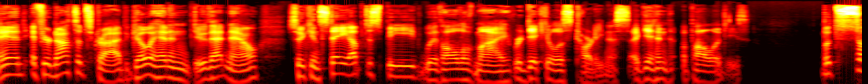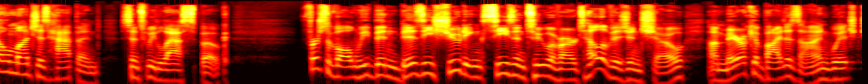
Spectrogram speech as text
And if you're not subscribed, go ahead and do that now so you can stay up to speed with all of my ridiculous tardiness. Again, apologies. But so much has happened since we last spoke. First of all, we've been busy shooting season two of our television show, America by Design, which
